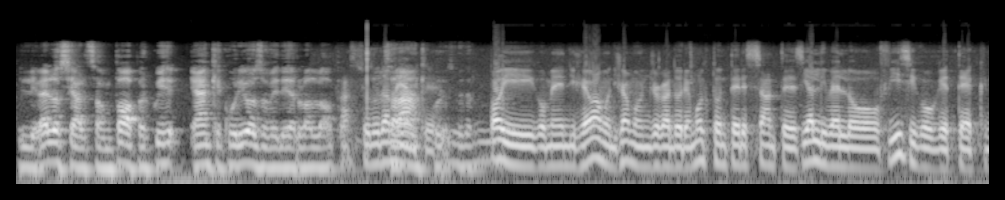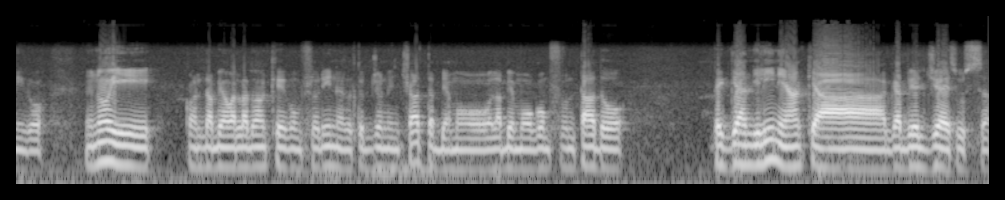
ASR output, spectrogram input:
il livello si alza un po', per cui è anche curioso vederlo all'opera. Assolutamente. Vederlo. Poi, come dicevamo, diciamo un giocatore molto interessante sia a livello fisico che tecnico. Noi, quando abbiamo parlato anche con Florina l'altro giorno in chat, abbiamo, l'abbiamo confrontato per grandi linee anche a Gabriel Jesus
